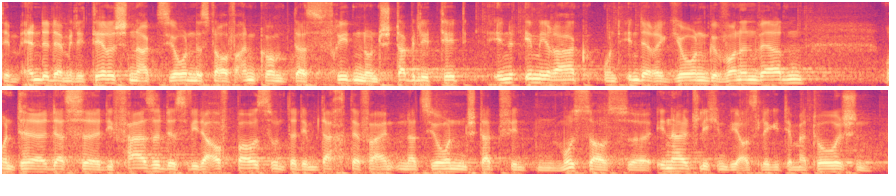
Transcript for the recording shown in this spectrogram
dem Ende der militärischen Aktionen es darauf ankommt, dass Frieden und Stabilität in, im Irak und in der Region gewonnen werden und äh, dass äh, die Phase des Wiederaufbaus unter dem Dach der Vereinten Nationen stattfinden muss, aus äh, inhaltlichen wie aus legitimatorischen Gründen.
